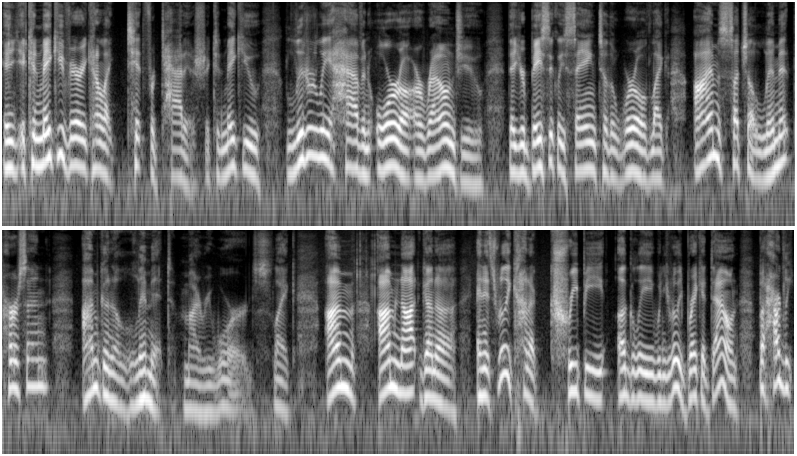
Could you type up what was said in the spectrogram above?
it, it can make you very kind of like tit for tatish. It can make you literally have an aura around you that you're basically saying to the world, like, I'm such a limit person. I'm going to limit my rewards. Like I'm I'm not going to and it's really kind of creepy, ugly when you really break it down, but hardly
